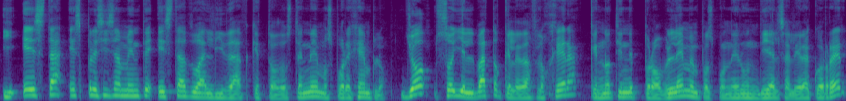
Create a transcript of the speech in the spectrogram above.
Y esta es precisamente esta dualidad que todos tenemos. Por ejemplo, yo soy el vato que le da flojera, que no tiene problema en posponer un día el salir a correr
